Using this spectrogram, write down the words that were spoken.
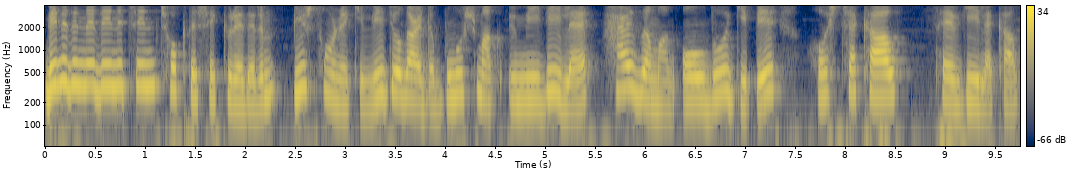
Beni dinlediğin için çok teşekkür ederim. Bir sonraki videolarda buluşmak ümidiyle her zaman olduğu gibi hoşça kal, sevgiyle kal.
